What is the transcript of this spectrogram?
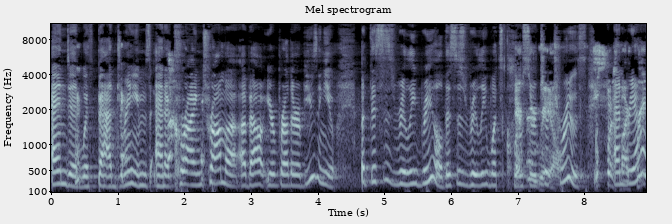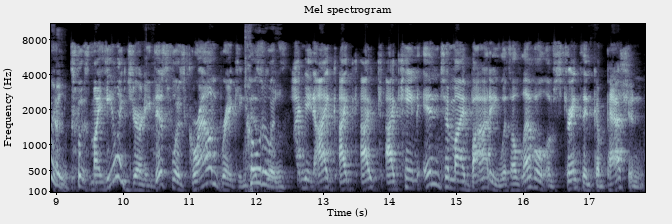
ended with bad dreams and a crying trauma about your brother abusing you. But this is really real. This is really what's closer to truth and reality. Freedom. This was my healing journey. This was groundbreaking. Totally. Was, I mean, I, I, I, I came into my body with a level of of strength and compassion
